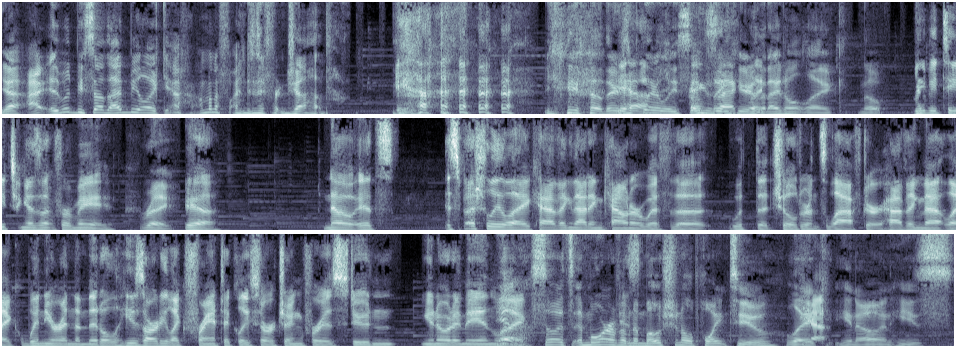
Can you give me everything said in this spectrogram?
yeah, I, it would be something I'd be like, yeah, I'm gonna find a different job. yeah. you know, there's Yeah, clearly something exactly. here that I don't like. Nope. Maybe teaching isn't for me. Right. Yeah. No, it's especially like having that encounter with the with the children's laughter, having that like when you're in the middle, he's already like frantically searching for his student. You know what I mean? yeah. Like So it's a more of an emotional point too. Like Yeah. you know, and he's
